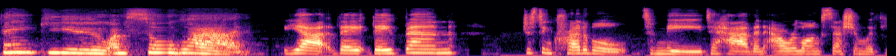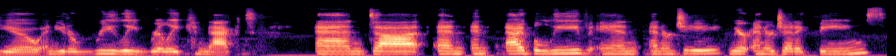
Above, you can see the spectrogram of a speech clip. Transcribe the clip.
thank you. I'm so glad. yeah they they've been just incredible to me to have an hour long session with you and you to really really connect and uh, and and I believe in energy. We're energetic beings,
